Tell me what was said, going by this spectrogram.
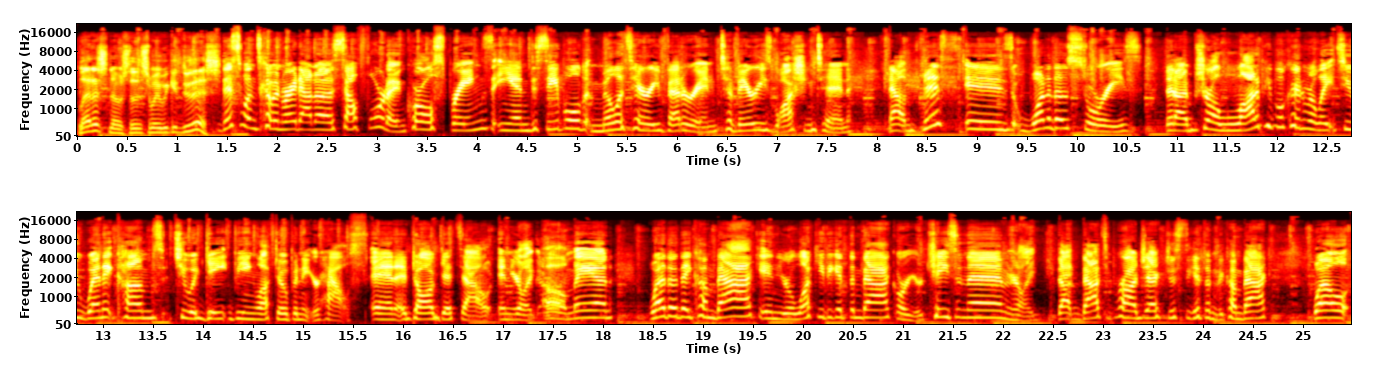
Let us know so this way we can do this. This one's coming right out of South Florida in Coral Springs and disabled military veteran Tavares Washington. Now, this is one of those stories that I'm sure a lot of people can relate to when it comes to a gate being left open at your house and a dog gets out and you're like, oh man, whether they come back and you're lucky to get them back or you're chasing them and you're like, that that's a project just to get them to come back. Well,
